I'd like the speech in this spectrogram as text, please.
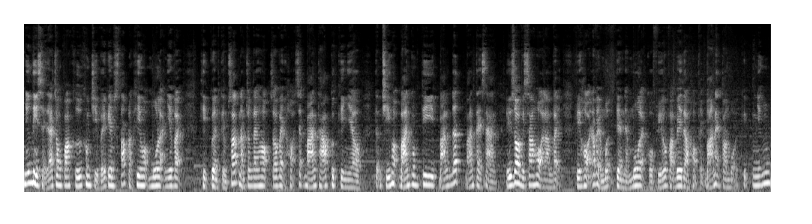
những gì xảy ra trong quá khứ không chỉ với GameStop là khi họ mua lại như vậy thì quyền kiểm soát nằm trong tay họ. Do vậy họ sẽ bán tháo cực kỳ nhiều. Thậm chí họ bán công ty bán đất bán tài sản. Lý do vì sao họ làm vậy? Vì họ đã phải mượn tiền để mua lại cổ phiếu và bây giờ họ phải bán lại toàn bộ những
